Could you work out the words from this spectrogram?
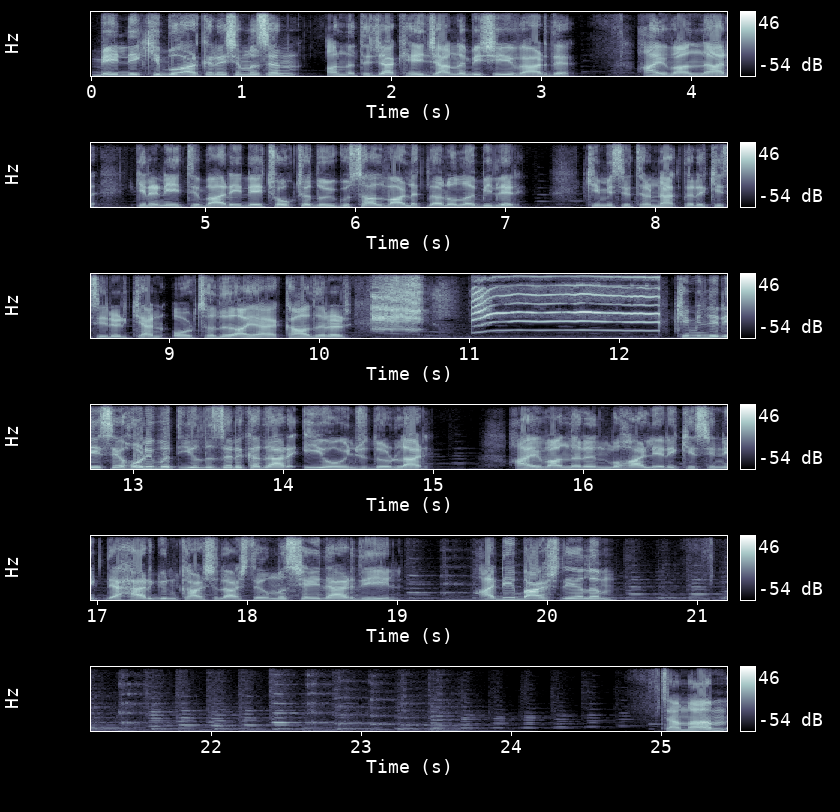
Belli ki bu arkadaşımızın anlatacak heyecanlı bir şeyi vardı. Hayvanlar genel itibariyle çokça duygusal varlıklar olabilir. Kimisi tırnakları kesilirken ortalığı ayağa kaldırır. Kimileri ise Hollywood yıldızları kadar iyi oyuncudurlar. Hayvanların bu halleri kesinlikle her gün karşılaştığımız şeyler değil. Hadi başlayalım. Tamam,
